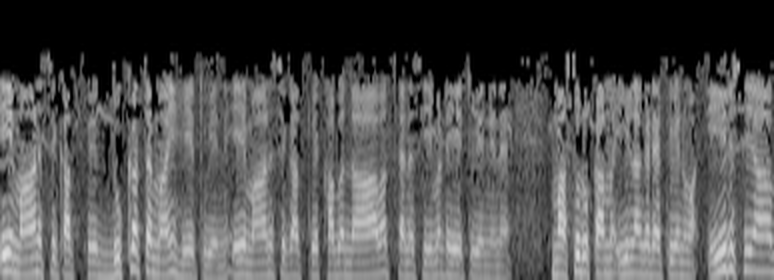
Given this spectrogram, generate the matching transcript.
ඒ මානසිකත්වයේ දුකටමයි හේතු වෙන්නේ. ඒ මානසිකත්වයේ කවදාවත් තනසීමට හේතු වෙන්නේ නැහැ. මසුරුකම ඊළඟට ඇති වෙනවා ඊර්ෂ්‍යාව.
